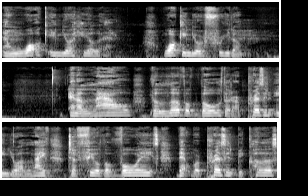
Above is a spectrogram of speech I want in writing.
and walk in your healing, walk in your freedom, and allow the love of those that are present in your life to fill the voids that were present because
